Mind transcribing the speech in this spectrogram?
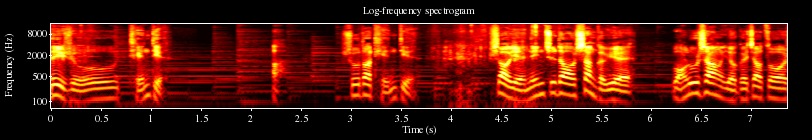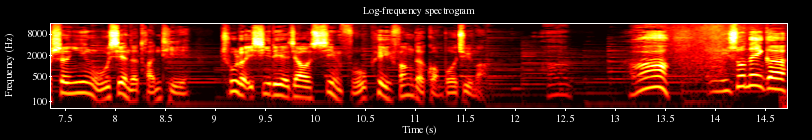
例如甜点。啊，说到甜点，少爷，您知道上个月网络上有个叫做“声音无限”的团体出了一系列叫《幸福配方》的广播剧吗？啊啊，你说那个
